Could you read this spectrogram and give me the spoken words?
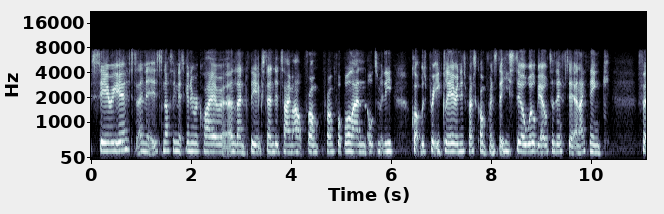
serious and it's nothing that's going to require a lengthy extended time out from from football and ultimately Klopp was pretty clear in his press conference that he still will be able to lift it and I think for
